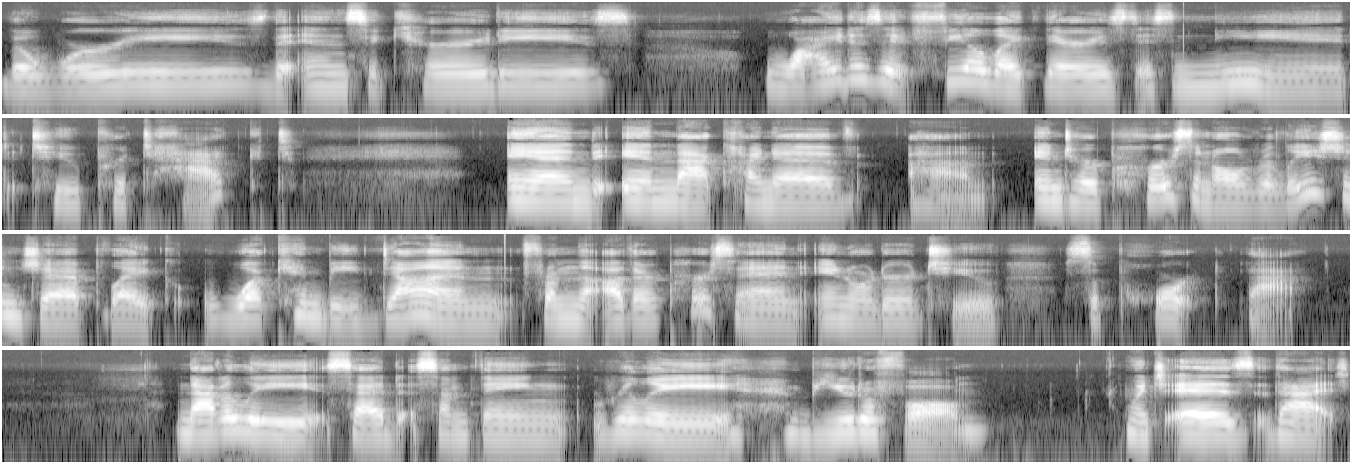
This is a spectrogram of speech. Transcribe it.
the worries, the insecurities? Why does it feel like there is this need to protect? And in that kind of um, interpersonal relationship, like what can be done from the other person in order to support that? Natalie said something really beautiful, which is that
